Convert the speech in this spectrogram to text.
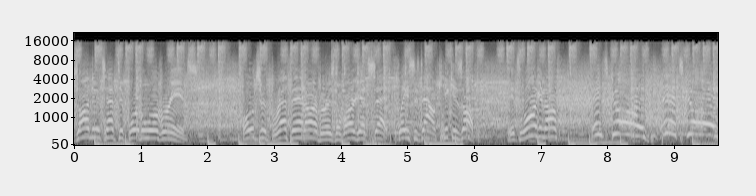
Grabs on to attempt it for the Wolverines. Holds your breath, Ann Arbor, as Navarre gets set. Places down, kick is up. It's long enough. It's good! It's good!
